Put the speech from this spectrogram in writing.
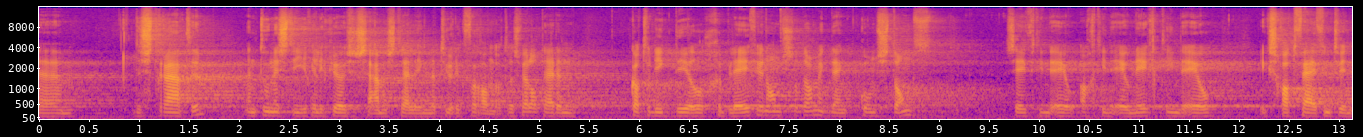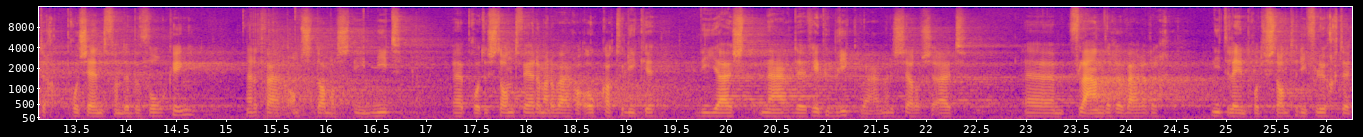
uh, de straten. En toen is die religieuze samenstelling natuurlijk veranderd. Er is wel altijd een katholiek deel gebleven in Amsterdam. Ik denk constant, 17e eeuw, 18e eeuw, 19e eeuw. Ik schat 25% van de bevolking. Nou, dat waren Amsterdammers die niet uh, protestant werden, maar er waren ook katholieken die juist naar de republiek kwamen. Dus zelfs uit uh, Vlaanderen waren er niet alleen protestanten die vluchten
